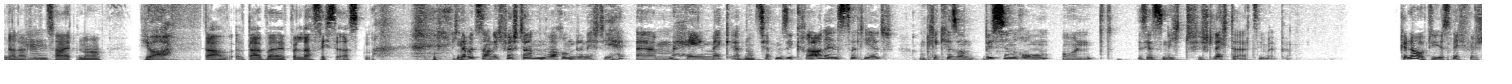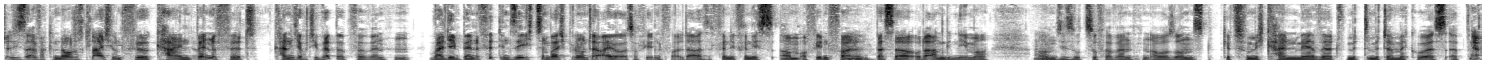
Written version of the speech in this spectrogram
relativ mhm. zeitnah. Ja, da, dabei belasse ich es erstmal. ich habe jetzt noch nicht verstanden, warum du nicht die ähm, Hey Mac App nutzt. Ich habe sie gerade installiert und klicke hier so ein bisschen rum und ist jetzt nicht viel schlechter als die Web App. Genau, die ist nicht viel, die ist einfach genau das gleiche. Und für keinen ja. Benefit kann ich auch die Web-App verwenden, weil den Benefit, den sehe ich zum Beispiel unter iOS auf jeden Fall. Da finde find ich es ähm, auf jeden Fall mhm. besser oder angenehmer, ähm, mhm. sie so zu verwenden. Aber sonst gibt es für mich keinen Mehrwert mit, mit der macOS-App, ja.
